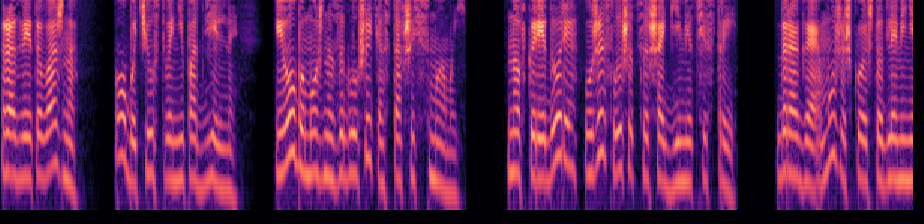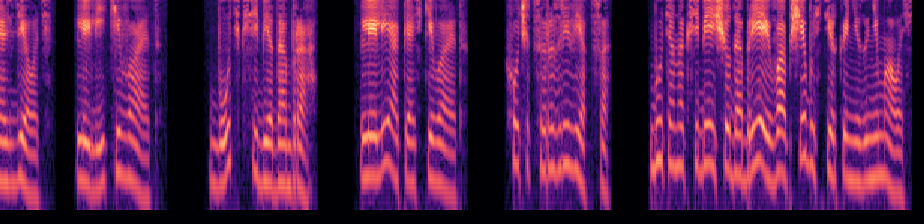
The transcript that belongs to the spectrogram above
Разве это важно? Оба чувства неподдельны. И оба можно заглушить, оставшись с мамой. Но в коридоре уже слышатся шаги медсестры. «Дорогая, можешь кое-что для меня сделать?» Лили кивает. «Будь к себе добра». Лили опять кивает. Хочется разреветься. Будь она к себе еще добрее, вообще бы стиркой не занималась,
